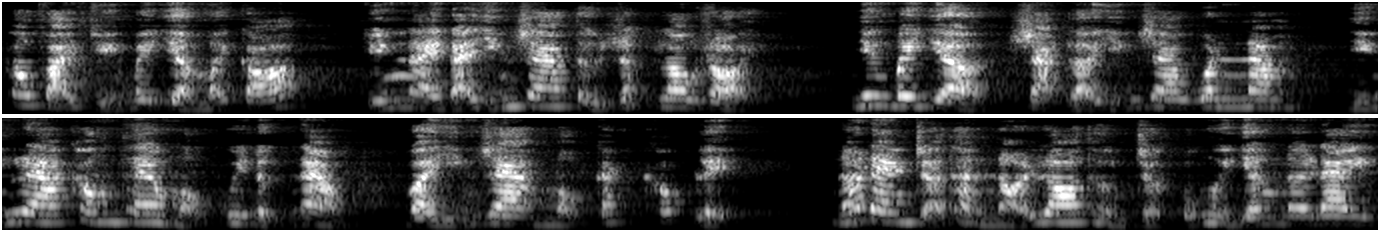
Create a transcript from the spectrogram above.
không phải chuyện bây giờ mới có, chuyện này đã diễn ra từ rất lâu rồi. Nhưng bây giờ sạt lở diễn ra quanh năm, diễn ra không theo một quy luật nào và diễn ra một cách khốc liệt. Nó đang trở thành nỗi lo thường trực của người dân nơi đây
